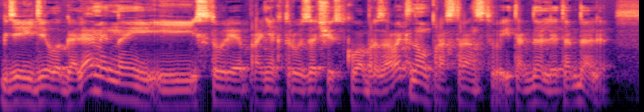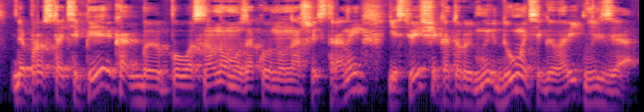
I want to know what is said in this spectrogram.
где и дело Галяминой, и история про некоторую зачистку образовательного пространства и так далее, и так далее. Да просто теперь, как бы по основному закону нашей страны, есть вещи, которые мы думать и говорить нельзя.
